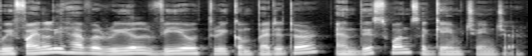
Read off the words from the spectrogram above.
We finally have a real Veo 3 competitor and this one's a game changer.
